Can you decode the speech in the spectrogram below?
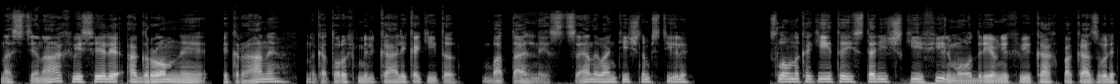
На стенах висели огромные экраны, на которых мелькали какие-то батальные сцены в античном стиле. Словно какие-то исторические фильмы о древних веках показывали,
